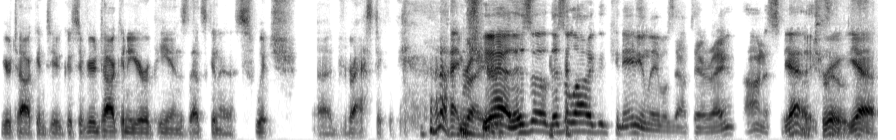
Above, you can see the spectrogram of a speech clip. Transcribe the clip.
you're talking to because if you're talking to europeans that's going to switch uh, drastically i'm Right. sure Yeah, there's a there's a lot of good Canadian labels out there, right? Honestly. yeah Like, true yeah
